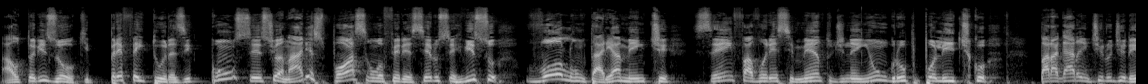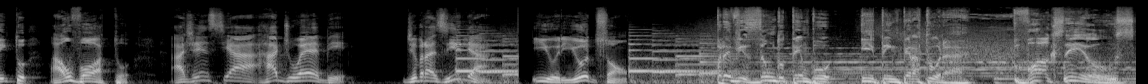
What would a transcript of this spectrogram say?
autorizou que prefeituras e concessionárias possam oferecer o serviço voluntariamente, sem favorecimento de nenhum grupo político, para garantir o direito ao voto. Agência Rádio Web de Brasília, Yuri Hudson. Previsão do tempo e temperatura. Vox News.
